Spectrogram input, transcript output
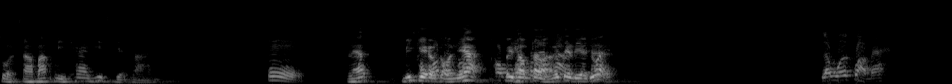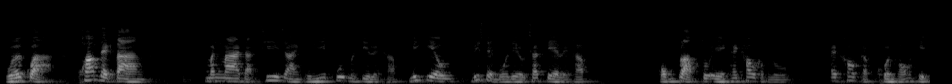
ส่วนซาบักมีแค่27ร้าน อืมและมิเกลตอนเนี้ยเขาไปทำตลาดออสเตรเลียด้วย แล้ว work กว่าไหม work กว่า ความแตกต่างมันมาจากที่อาจารย์เคนนี่พูดเมื่อกี้เลยครับ มิเกล business model ชัดเจนเลยครับ ผมปรับตัวเองให้เข้ากับโลก ให้เข้ากับคนท้องถิ่น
